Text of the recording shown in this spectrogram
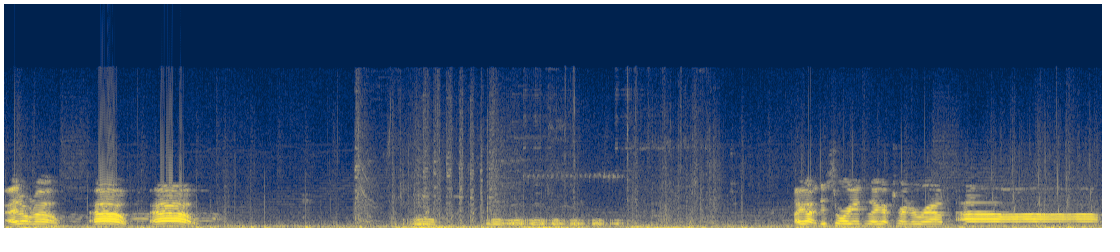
I don't know. Ow! Ow! Oh. Oh, oh, oh, oh, oh, oh, oh. I got disoriented, I got turned around. Ah!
